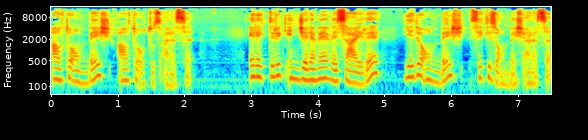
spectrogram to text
6.15-6.30 arası. Elektrik inceleme vesaire 7.15-8.15 arası.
